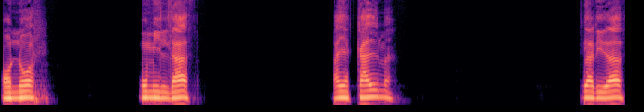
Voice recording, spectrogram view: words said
Honor. Humildad. Vaya calma. Claridad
